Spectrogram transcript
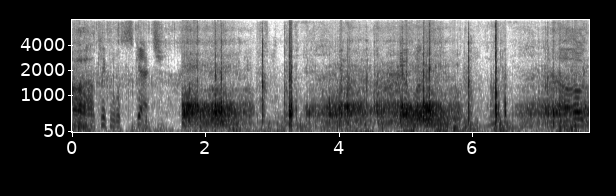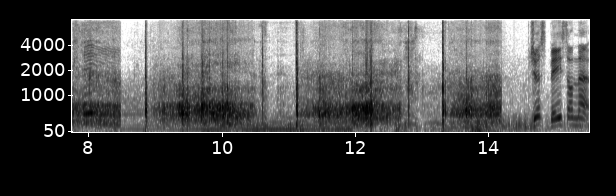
Oh, kick was sketch. Okay. Just based on that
